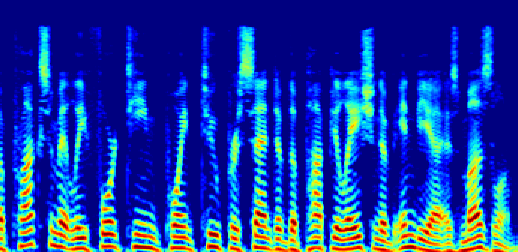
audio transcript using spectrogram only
approximately 14.2% of the population of India is Muslim.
